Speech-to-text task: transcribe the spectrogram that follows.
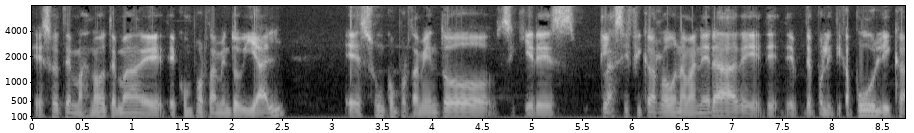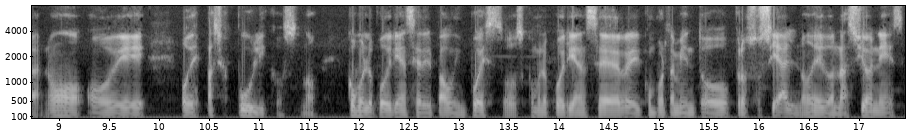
eso de temas, ¿no? Temas de, comportamiento vial, es un comportamiento, si quieres clasificarlo de una manera, de, política pública, ¿no? O de, o de espacios públicos, ¿no? Como lo podrían ser el pago de impuestos, como lo podrían ser el comportamiento prosocial, ¿no? De donaciones.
